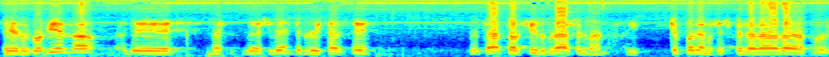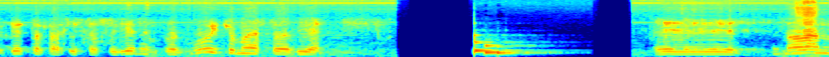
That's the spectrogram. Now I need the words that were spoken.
el gobierno de nuestro presidente Luis Arce está a torcer el brazo, hermano. ¿Y qué podemos esperar ahora? Porque estos fascistas se vienen por mucho más todavía. No han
